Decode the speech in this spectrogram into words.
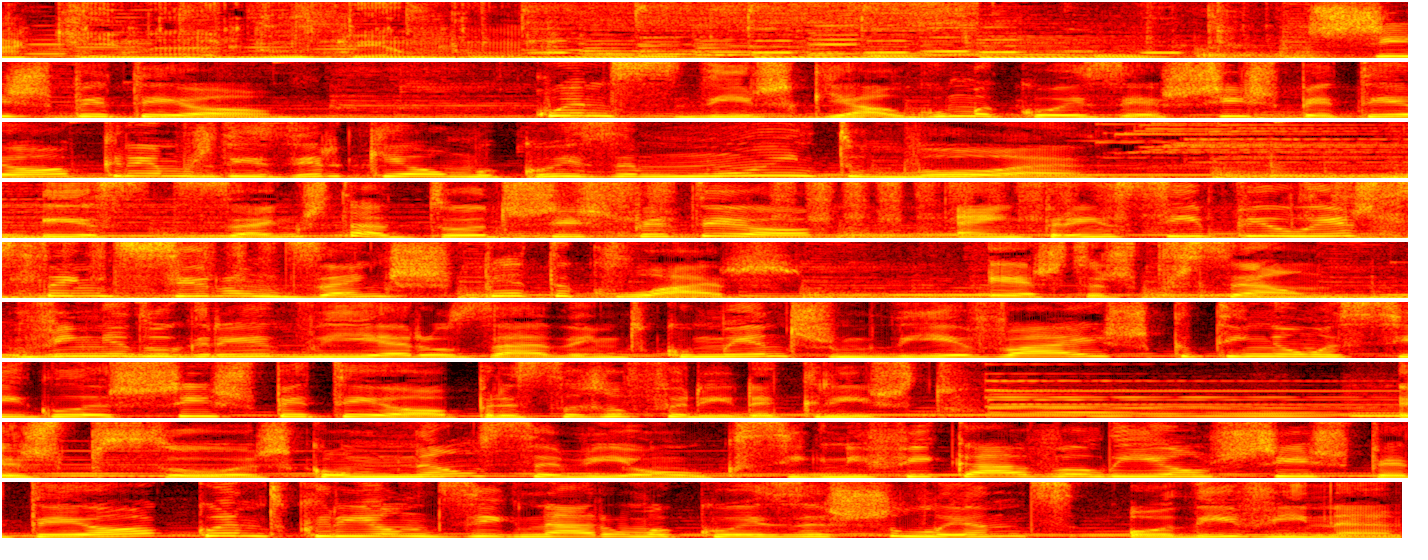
Máquina do Tempo. XPTO. Quando se diz que alguma coisa é XPTO, queremos dizer que é uma coisa muito boa. Esse desenho está todo XPTO. Em princípio, este tem de ser um desenho espetacular. Esta expressão vinha do grego e era usada em documentos medievais que tinham a sigla XPTO para se referir a Cristo. As pessoas, como não sabiam o que significava, liam XPTO quando queriam designar uma coisa excelente ou divina.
